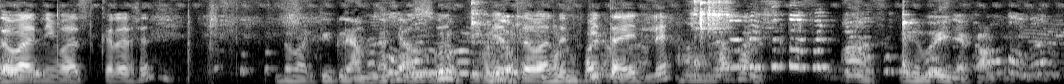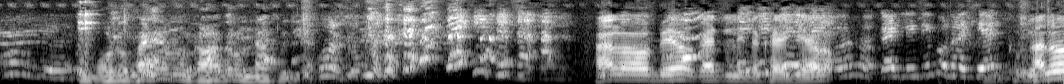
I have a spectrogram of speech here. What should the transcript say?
દવાની વાત કરે છે? દવા ટીકડે આમ નાખે આમ કરો. બે દવા નથી પીતા એટલે? હા વહી જાય કાકો. ફાઈ હું ઘા કરું નાખી દે. હાલો બેહો ગાડી લખાઈ ગયા. હાલો. હાલો.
